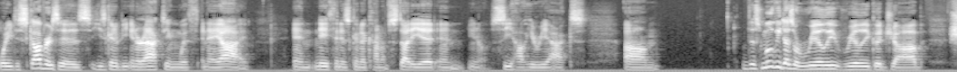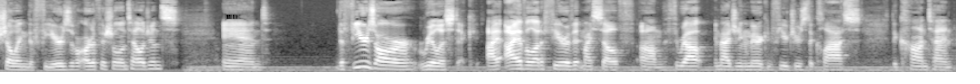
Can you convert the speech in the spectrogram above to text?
what he discovers is he's going to be interacting with an AI. And Nathan is going to kind of study it and, you know, see how he reacts. Um, this movie does a really, really good job showing the fears of artificial intelligence. And the fears are realistic. I, I have a lot of fear of it myself. Um, throughout Imagining American Futures, the class, the content,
